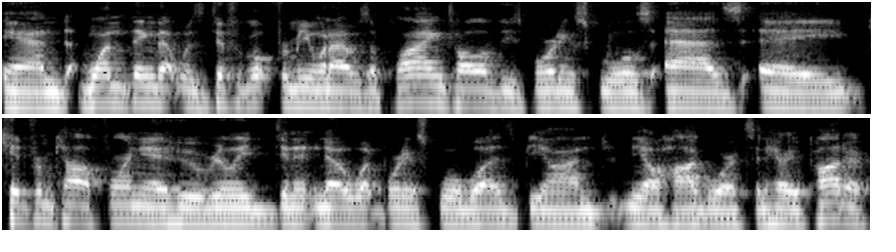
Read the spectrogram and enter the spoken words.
and one thing that was difficult for me when I was applying to all of these boarding schools as a kid from California who really didn't know what boarding school was beyond, you know, Hogwarts and Harry Potter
